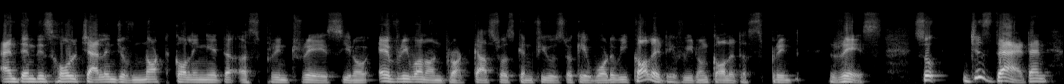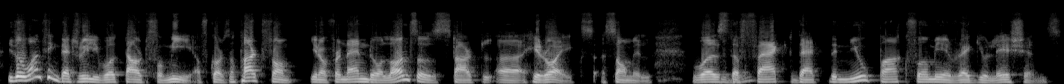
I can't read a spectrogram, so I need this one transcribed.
And then this whole challenge of not calling it a, a sprint race you know everyone on broadcast was confused. Okay what do we call it if we don't call it a sprint race? So just that and you know one thing that really worked out for me of course apart from you know fernando alonso's start uh, heroics uh, Somil was mm-hmm. the fact that the new parc ferme regulations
